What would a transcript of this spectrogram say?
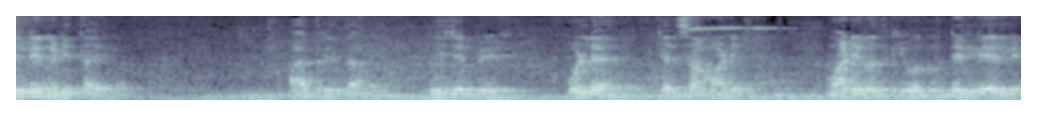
ಎಲ್ಲಿ ನಡೀತಾ ಇಲ್ಲ? ಆದ್ರಿಂದ ಬಿಜೆಪಿ ಒಳ್ಳೆ ಕೆಲಸ ಮಾಡಿ ಮಾಡಿರೋದಕ್ಕೆ ಇವತ್ತು ಡೆಲ್ಲಿಯಲ್ಲಿ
